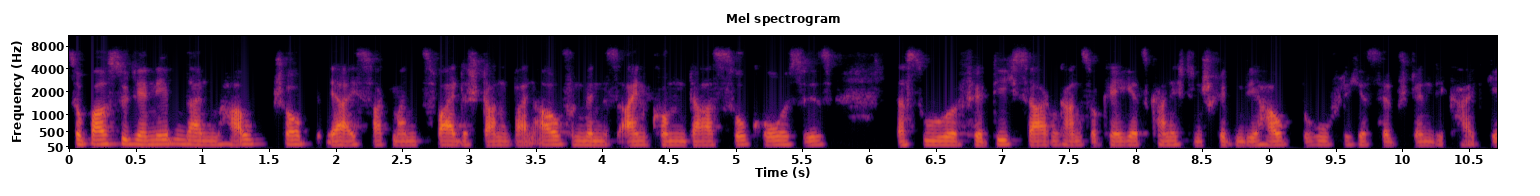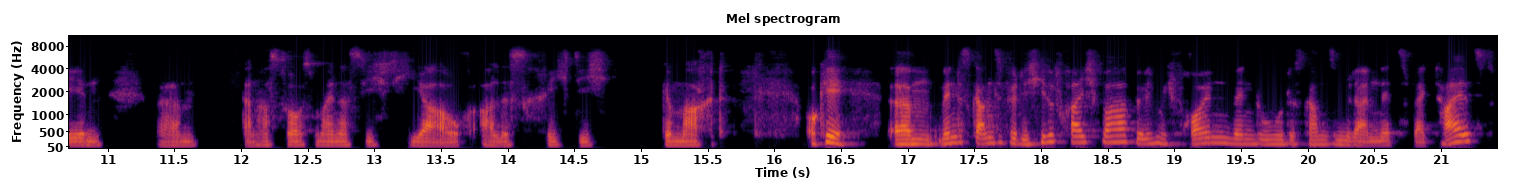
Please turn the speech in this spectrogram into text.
so baust du dir neben deinem Hauptjob, ja, ich sage mal, 'n 2. Standbein auf und wenn das Einkommen da so groß ist, dass du für dich sagen kannst: „Okay, jetzt kann ich den Schritt in die hauptberufliche Selbstständigkeit gehen“, ähm, dann hast du aus meiner Sicht hier auch alles richtig gemacht. Okay, ähm, wenn das Ganze für dich hilfreich war, würde ich mich freuen, wenn du das Ganze mit deinem Netzwerk teilst.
